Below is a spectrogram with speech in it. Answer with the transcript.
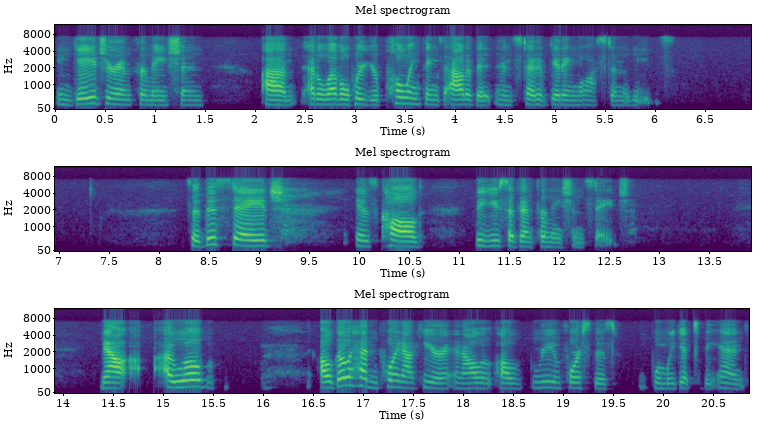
engage your information um, at a level where you're pulling things out of it instead of getting lost in the weeds. So at this stage is called the use of information stage. Now, I will, I'll go ahead and point out here, and I'll, I'll reinforce this when we get to the end.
